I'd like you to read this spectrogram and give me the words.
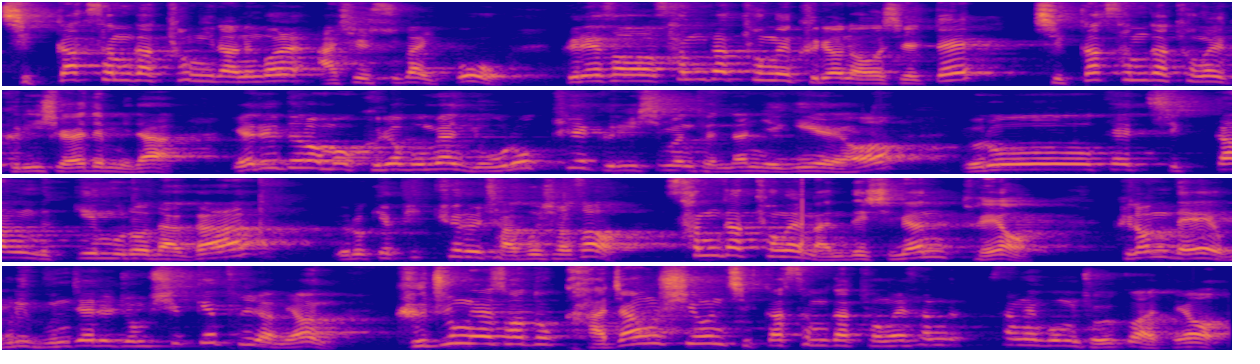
직각삼각형이라는 걸 아실 수가 있고, 그래서 삼각형을 그려 넣으실 때 직각삼각형을 그리셔야 됩니다. 예를 들어 뭐 그려보면 요렇게 그리시면 된다는 얘기예요. 요렇게 직각 느낌으로다가 요렇게 PQ를 잡으셔서 삼각형을 만드시면 돼요. 그런데 우리 문제를 좀 쉽게 풀려면 그 중에서도 가장 쉬운 직각 삼각형을 상- 상해 보면 좋을 것 같아요.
